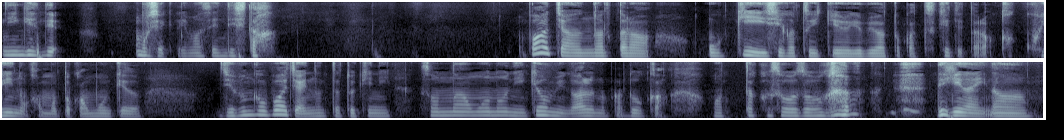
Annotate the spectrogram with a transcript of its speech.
人間で申し訳ありませんでした。ばあちゃんになったら、大きい石がついてる指輪とかつけてたらかっこいいのかもとか思うけど、自分がおばあちゃんになった時に、そんなものに興味があるのかどうか、全く想像が できないなぁ。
